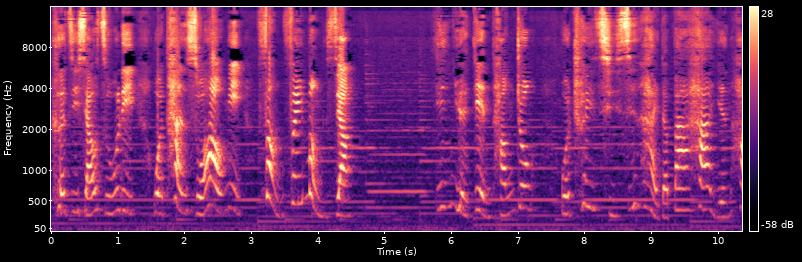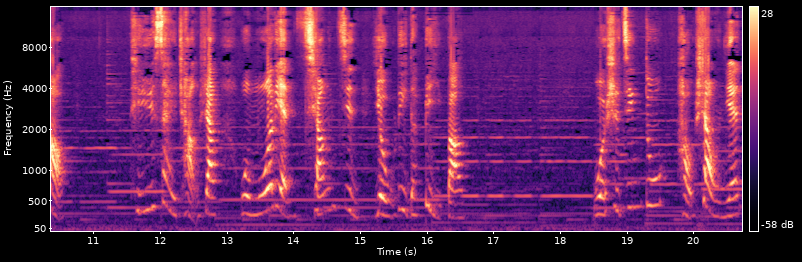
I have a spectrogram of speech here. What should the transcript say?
科技小组里，我探索奥秘放飞梦想；音乐殿堂中，我吹起心爱的巴哈银号；体育赛场上。我磨练强劲有力的臂膀。我是京都好少年，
